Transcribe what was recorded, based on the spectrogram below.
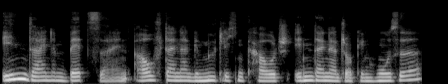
in deinem Bett sein, auf deiner gemütlichen Couch, in deiner Jogginghose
